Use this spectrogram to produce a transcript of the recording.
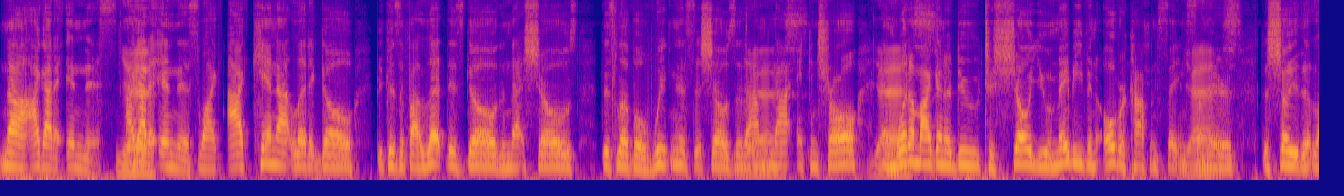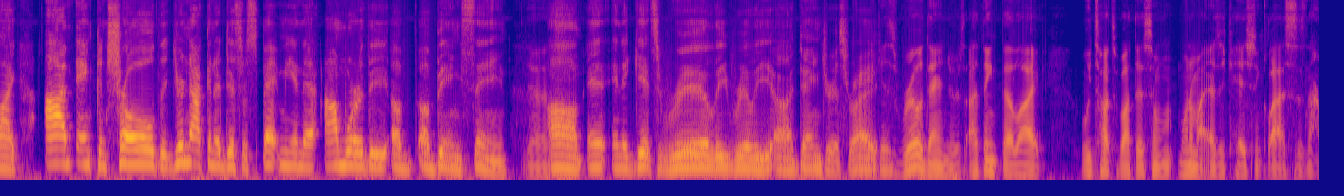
nah, I gotta end this. I gotta end this. Like I cannot let it go because if I let this go, then that shows this level of weakness. That shows that I'm not in control. And what am I gonna do to show you, and maybe even overcompensate in some areas to show you that like I'm in control, that you're not gonna disrespect me, and that I'm worthy of, of being seen. Yes. Um, and, and it gets really, really uh, dangerous, right? It gets real dangerous. I think that like we talked about this in one of my education classes, and I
